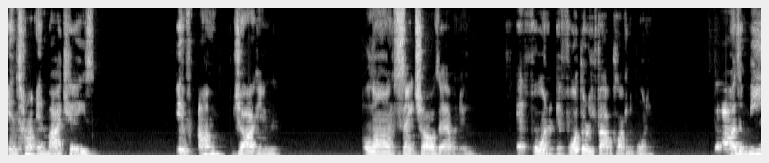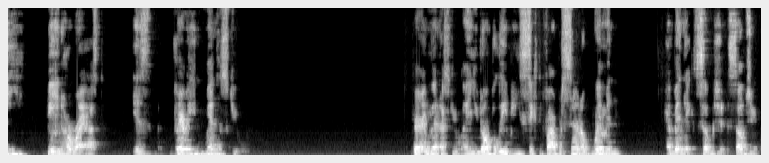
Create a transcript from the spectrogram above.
in turn, in my case, if I'm jogging along St. Charles Avenue at four at four thirty, five o'clock in the morning, the odds of me being harassed is very minuscule. Very minuscule. And you don't believe me? 65% of women have been subject, subject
